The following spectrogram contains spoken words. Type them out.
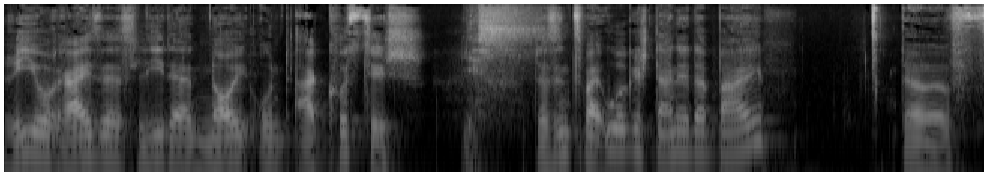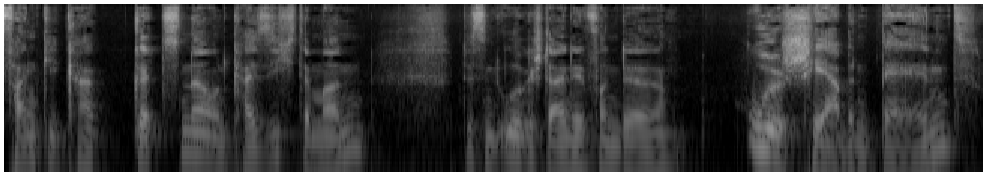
Rio Reisers Lieder neu und akustisch. Yes. Da sind zwei Urgesteine dabei. Der Funky K. Götzner und Kai Sichtemann. Das sind Urgesteine von der Urscherbenband.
